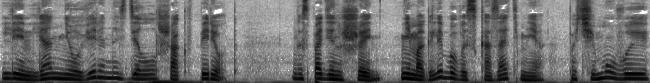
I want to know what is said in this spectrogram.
Лин Лян неуверенно сделал шаг вперед. «Господин Шень, не могли бы вы сказать мне, почему вы...»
